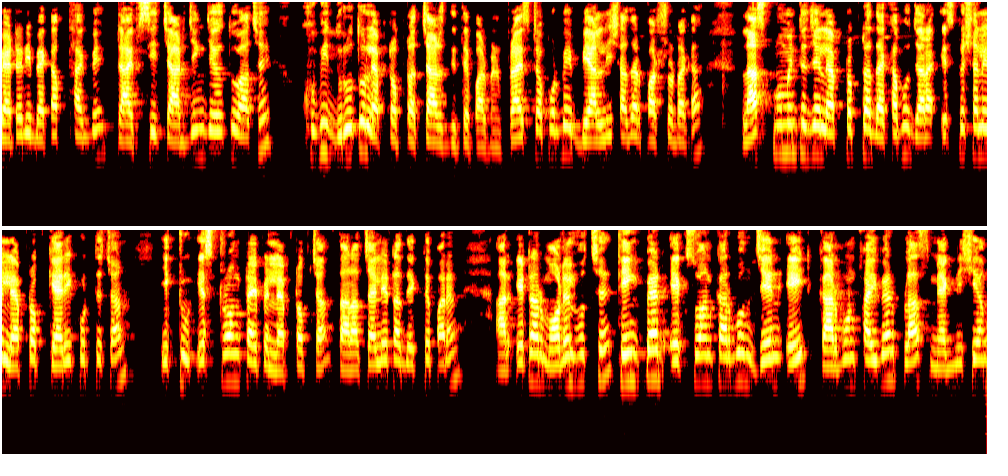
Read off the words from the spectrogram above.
ব্যাটারি ব্যাকআপ থাকবে। টাইপ সি চার্জিং যেহেতু আছে খুবই দ্রুত ল্যাপটপটা চার্জ দিতে পারবেন। প্রাইসটা পড়বে বিয়াল্লিশ হাজার পাঁচশো টাকা। লাস্ট মোমেন্টে যে ল্যাপটপটা দেখাবো, যারা স্পেশালি ল্যাপটপ ক্যারি করতে চান, একটু স্ট্রং টাইপের ল্যাপটপ চান, তারা চাইলে এটা দেখতে পারেন। আর এটার মডেল হচ্ছে ThinkPad X one carbon Gen eight carbon fibre plus magnesium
